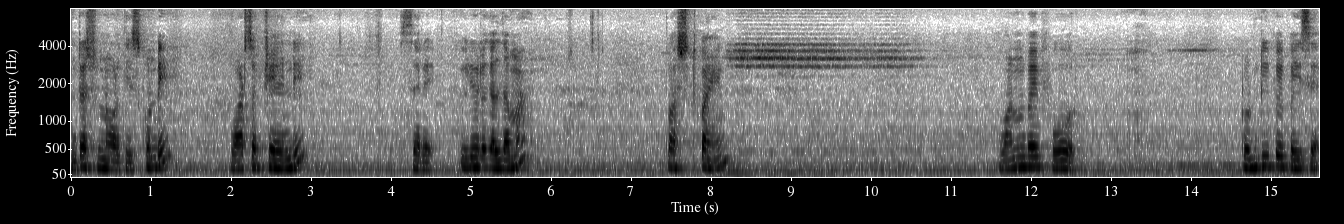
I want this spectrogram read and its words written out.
ఇంట్రెస్ట్ ఉన్న వాళ్ళు తీసుకోండి వాట్సాప్ చేయండి సరే వీడియోలోకి వెళ్దామా first coin one by four twenty five paise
